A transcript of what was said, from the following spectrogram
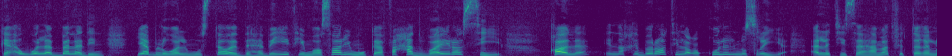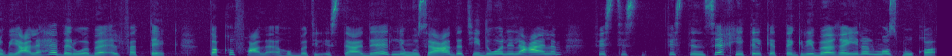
كأول بلد يبلغ المستوى الذهبي في مسار مكافحة فيروس سي. قال إن خبرات العقول المصرية التي ساهمت في التغلب على هذا الوباء الفتاك تقف على أهبة الاستعداد لمساعدة دول العالم في استنساخ تلك التجربة غير المسبوقة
